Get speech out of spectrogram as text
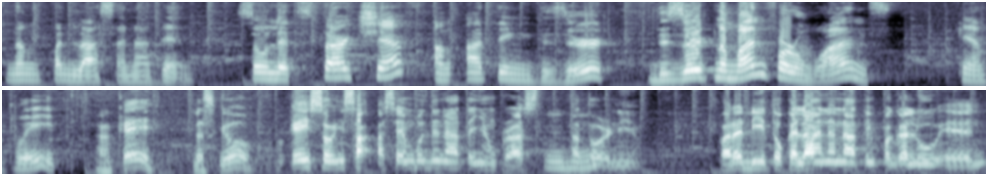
ng panlasa natin. So let's start, chef, ang ating dessert. Dessert naman for once. Can't wait. Okay, let's go. Okay, so isa assemble na natin yung crust, Mm-hmm. attorney. Para dito, kailangan na nating paghaluin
